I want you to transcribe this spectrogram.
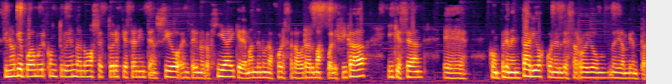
sino que podamos ir construyendo nuevos sectores que sean intensivos en tecnología y que demanden una fuerza laboral más cualificada y que sean eh, complementarios con el desarrollo medioambiental.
